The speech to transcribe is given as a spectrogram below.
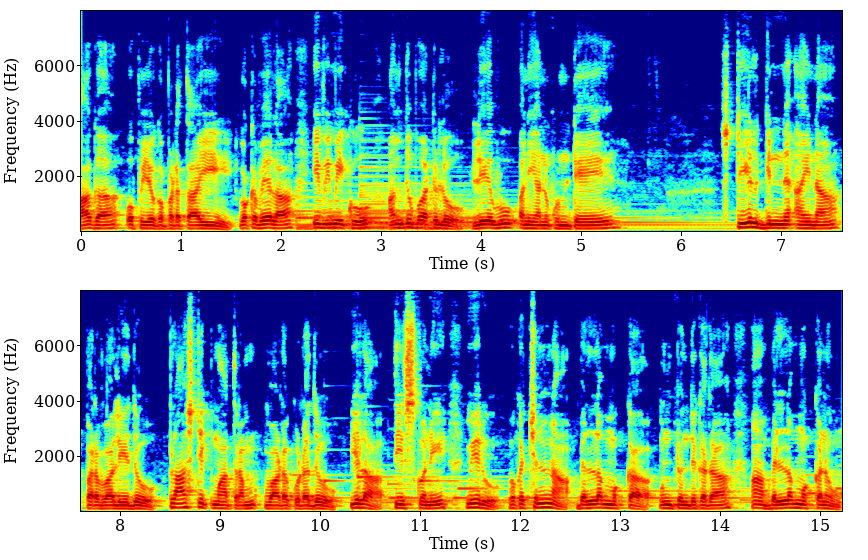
బాగా ఉపయోగపడతాయి. ఒకవేళ ఇవి మీకు అందుబాటులో లేవు అని అనుకుంటే స్టీల్ గిన్నె అయినా పర్వాలేదు. ప్లాస్టిక్ మాత్రం వాడకూడదు. ఇలా తీసుకొని మీరు ఒక చిన్న బెల్లం మొక్క ఉంటుంది కదా ఆ బెల్లం మొక్కను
